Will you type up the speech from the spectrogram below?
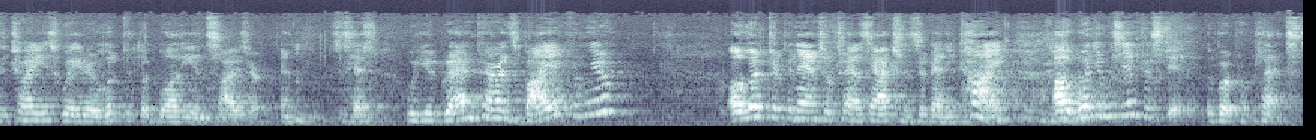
the Chinese waiter looked at the bloody incisor and said, will your grandparents buy it from you? Alert to financial transactions of any kind, uh, William was interested, but perplexed.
